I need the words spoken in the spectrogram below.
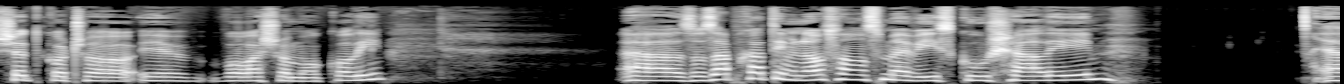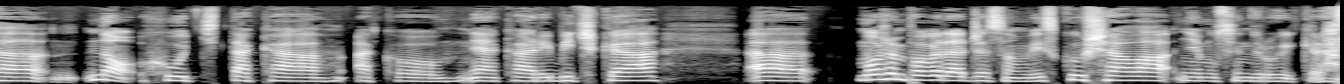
všetko, čo je vo vašom okolí. So zapchatým nosom sme vyskúšali. No, chuť taká ako nejaká rybička. Môžem povedať, že som vyskúšala, nemusím druhýkrát.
